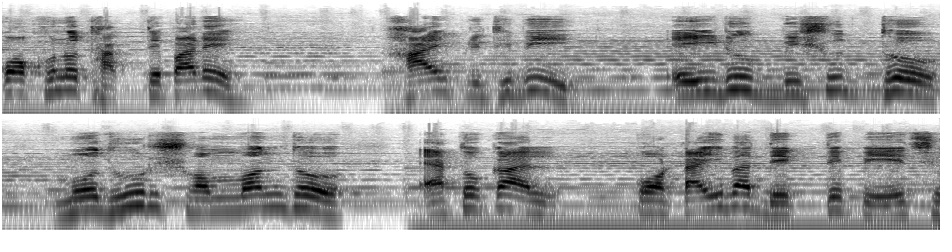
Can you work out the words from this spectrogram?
কখনো থাকতে পারে? হায় পৃথিবী, এইরূপ বিশুদ্ধ, মধুর সম্বন্ধ এতকাল কটাই বা দেখতে পেয়েছ?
